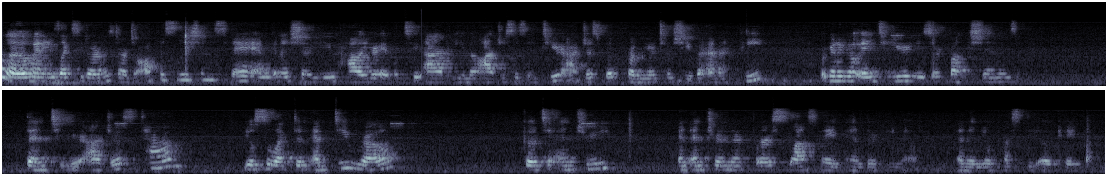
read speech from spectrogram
Hello, my name is Lexi Dorn with Dart Office Solutions. Today I'm going to show you how you're able to add email addresses into your address book from your Toshiba MFP. We're going to go into your user functions, then to your address tab. You'll select an empty row, go to entry, and enter in their first, last name, and their email. And then you'll press the OK button.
